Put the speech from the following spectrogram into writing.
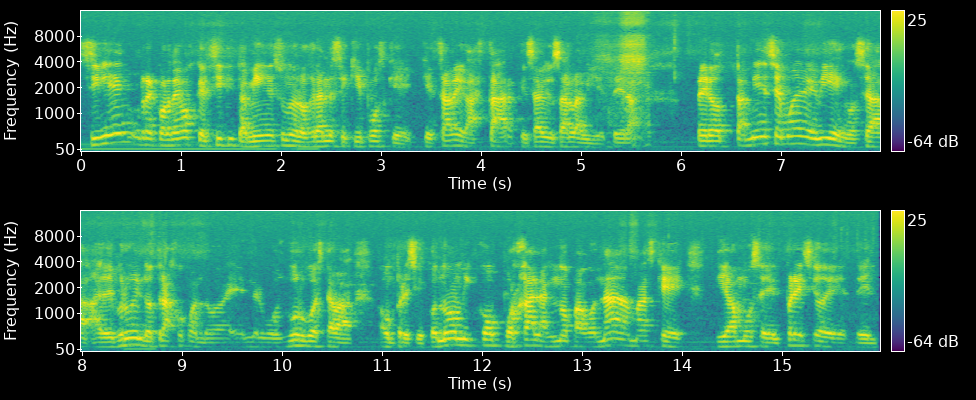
Si bien recordemos que el City también es uno de los grandes equipos que, que sabe gastar, que sabe usar la billetera, pero también se mueve bien, o sea, a De Bruyne lo trajo cuando en el Wolfsburgo estaba a un precio económico, por Haaland no pagó nada más que, digamos, el precio de- del,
